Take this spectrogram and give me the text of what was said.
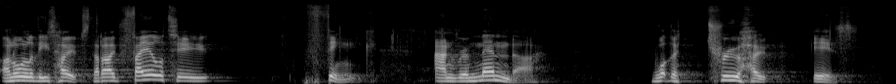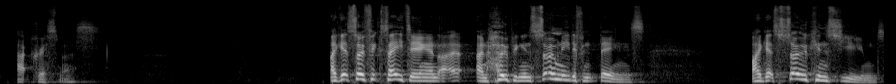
on all of these hopes that I fail to think and remember what the true hope is at Christmas. I get so fixating and, and hoping in so many different things. I get so consumed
